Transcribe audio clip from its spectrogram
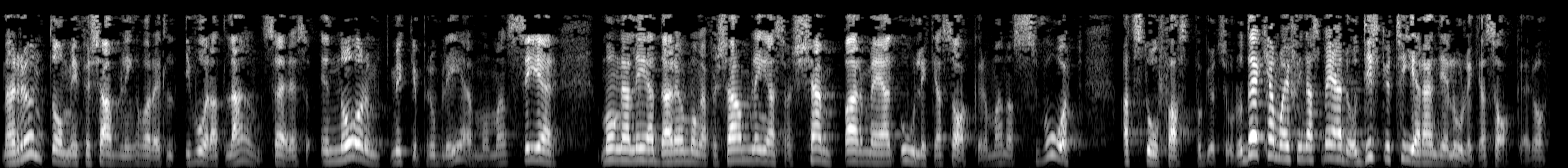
Men runt om i församlingen i vårt land så är det så enormt mycket problem och man ser många ledare och många församlingar som kämpar med olika saker och man har svårt att stå fast på Guds ord. Och där kan man ju finnas med och diskutera en del olika saker. Och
